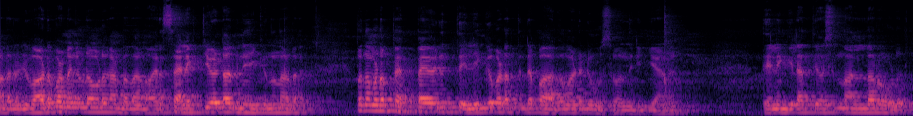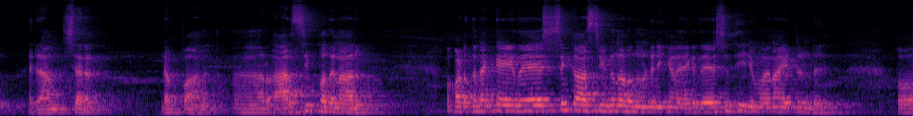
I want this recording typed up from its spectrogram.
നടൻ. ഒരുപാട് പടങ്ങളിൽ നമ്മൾ കണ്ടതാണ്. വളരെ സെലക്റ്റീവായിട്ട് അഭിനയിക്കുന്ന നടൻ. ഇപ്പൊ നമ്മുടെ പെപ്പ ഒരു തെലുങ്ക് പടത്തിന്റെ ഭാഗമായിട്ട് ന്യൂസ് വന്നിരിക്കുകയാണ്. തെലുങ്കിൽ അത്യാവശ്യം നല്ല റോൾ. രാം ചരൺ ഒപ്പാണ് ആർ സി പതിനാറ്. അപ്പോൾ പടത്തിന്റെ ഒക്കെ ഏകദേശം കാസ്റ്റിംഗ് നടന്നുകൊണ്ടിരിക്കുകയാണ്. ഏകദേശം തീരുമാനമായിട്ടുണ്ട്. അപ്പോൾ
